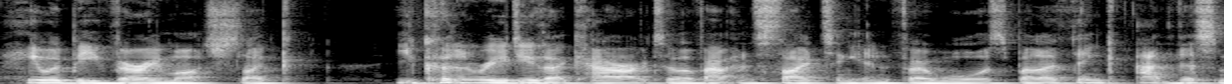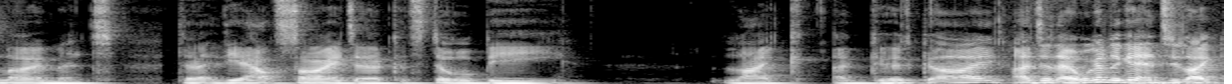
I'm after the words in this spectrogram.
he would be very much like you couldn't redo that character without inciting info wars. But I think at this moment, the, the outsider could still be like a good guy. I don't know. We're going to get into like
